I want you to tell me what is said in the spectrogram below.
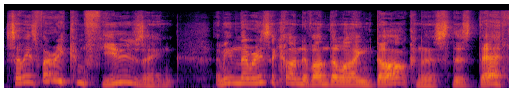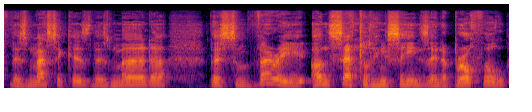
So it's very confusing. I mean, there is a kind of underlying darkness. There's death, there's massacres, there's murder, there's some very unsettling scenes in a brothel,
